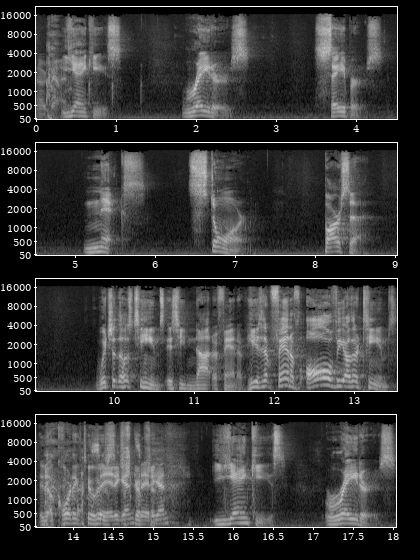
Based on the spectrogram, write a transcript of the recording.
Oh, okay. Yankees, Raiders, Sabres, Knicks, Storm, Barca. Which of those teams is he not a fan of? He is a fan of all the other teams, according to Say his it again, say it description. again. Yankees, Raiders,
